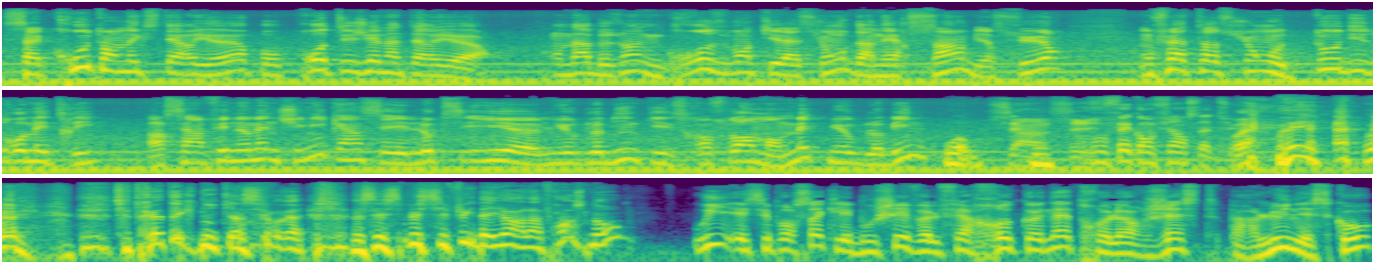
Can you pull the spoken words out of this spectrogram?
Ça croûte en extérieur pour protéger l'intérieur. On a besoin d'une grosse ventilation, d'un air sain, bien sûr. On fait attention au taux d'hydrométrie. Alors c'est un phénomène chimique, hein, c'est l'oxymyoglobine qui se transforme en méthmyoglobine. Wow. C'est un- c'est- Je vous fais confiance là-dessus. Ouais. Oui, oui, c'est très technique, hein, c'est vrai. C'est spécifique d'ailleurs à la France, non? Oui, et c'est pour ça que les bouchers veulent faire reconnaître leurs gestes par l'UNESCO.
